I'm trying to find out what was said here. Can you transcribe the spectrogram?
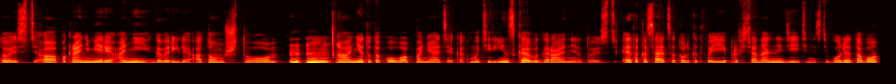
То есть, а, по крайней мере, они говорили о том, что а, нету такого понятия, как материнское выгорание. То есть, это касается только твоей профессиональной деятельности. Более того,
